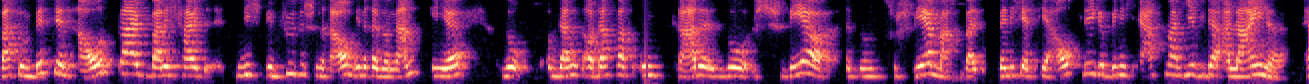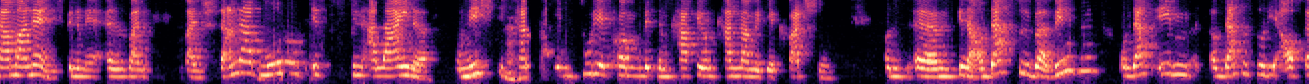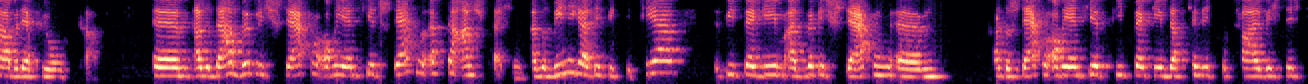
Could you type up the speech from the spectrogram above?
was so ein bisschen ausbleibt, weil ich halt nicht im physischen Raum in Resonanz gehe. So, und das ist auch das, was uns gerade so schwer, es uns zu schwer macht, weil wenn ich jetzt hier auflege, bin ich erstmal hier wieder alleine, permanent. Ich bin im, also mein, mein Standardmodus ist, ich bin alleine und nicht, ich kann eben zu dir kommen mit einem Kaffee und kann mal mit dir quatschen. Und ähm, genau, und das zu überwinden und das eben, und das ist so die Aufgabe der Führungskraft. Ähm, also da wirklich stärkenorientiert, Stärken öfter ansprechen. Also weniger defizitär Feedback geben, als wirklich Stärken, ähm, also stärkenorientiert Feedback geben. Das finde ich total wichtig.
